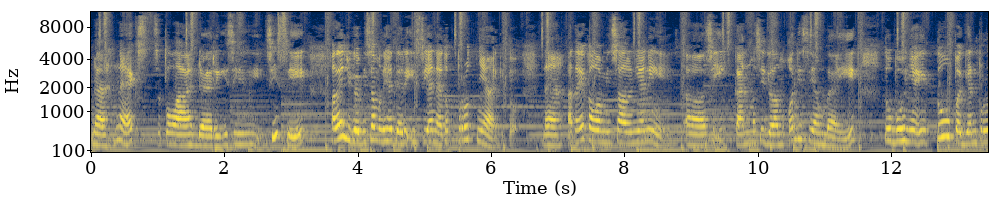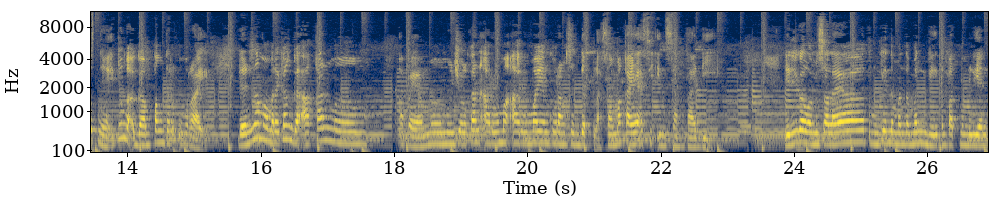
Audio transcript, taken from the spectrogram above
Nah, next setelah dari si sisik, kalian juga bisa melihat dari isian atau perutnya gitu. Nah, katanya kalau misalnya nih uh, si ikan masih dalam kondisi yang baik, tubuhnya itu bagian perutnya itu nggak gampang terurai dan sama mereka nggak akan mem, apa ya memunculkan aroma-aroma yang kurang sedap lah sama kayak si insang tadi jadi kalau misalnya mungkin teman-teman di tempat pembelian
